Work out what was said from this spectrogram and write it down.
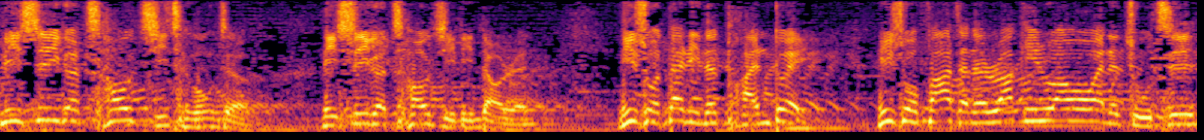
你是一个超级成功者，你是一个超级领导人。你所带领的团队。你所发展的 Rocky Run One 的组织，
